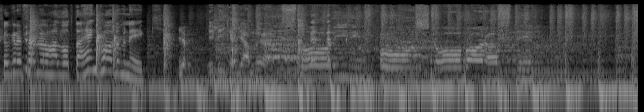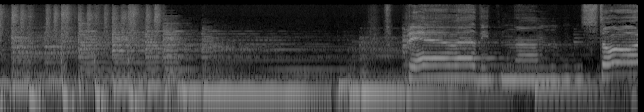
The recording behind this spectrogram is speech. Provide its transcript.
Klockan är fem över halv åtta. Häng kvar Dominik. Vi är lika gamla. Står i din pål, stå bara still Bredvid ditt namn står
